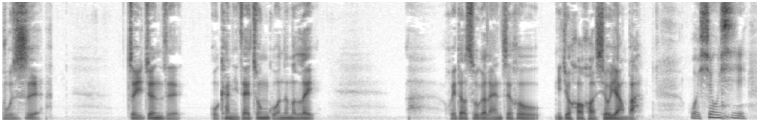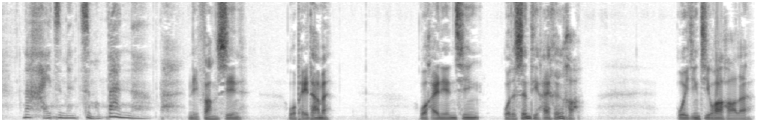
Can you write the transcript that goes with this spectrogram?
不是。这一阵子，我看你在中国那么累，回到苏格兰之后，你就好好休养吧。我休息，那孩子们怎么办呢？你放心，我陪他们。我还年轻，我的身体还很好。我已经计划好了，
